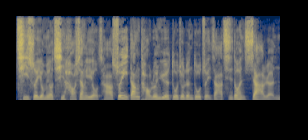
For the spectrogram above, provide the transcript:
汽水有没有气好像也有差，所以当讨论越多，就人多嘴杂，其实都很吓人。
